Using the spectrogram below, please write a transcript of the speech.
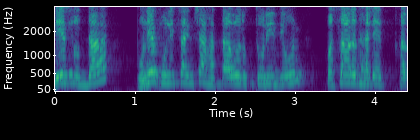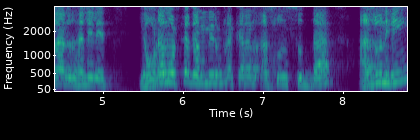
ते सुद्धा पुणे पोलिसांच्या हातावर तुरी देऊन पसार झालेत फरार झालेले आहेत एवढं मोठं गंभीर प्रकरण असून सुद्धा अजूनही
